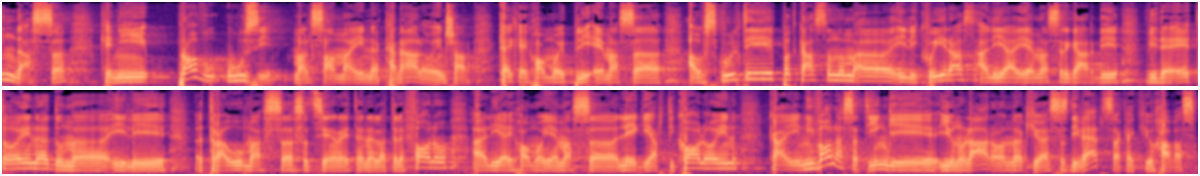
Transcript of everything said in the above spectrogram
indas che ni provu usi malsama in canalo in char kelke homo pli emas uh, ausculti podcaston dum uh, ili quiras alia emas rigardi videeto in dum uh, ili traumas socienrete nella telefono alia homo emas uh, legi articolo in kai ni volas atingi junularon kiu esas diversa kai kiu havas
